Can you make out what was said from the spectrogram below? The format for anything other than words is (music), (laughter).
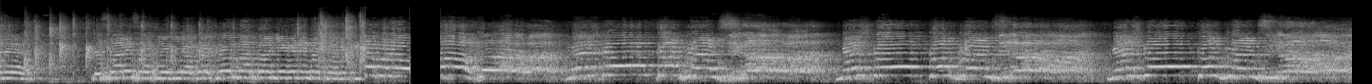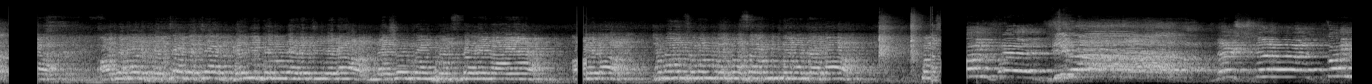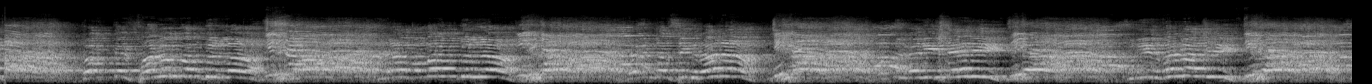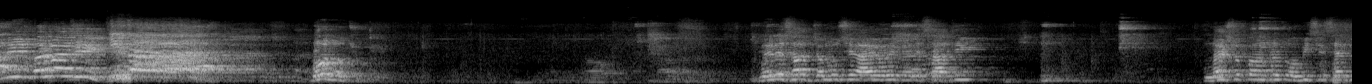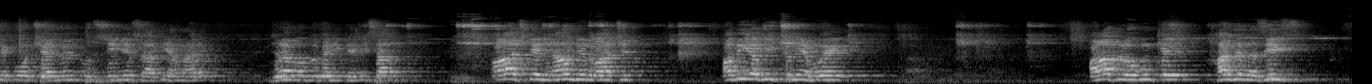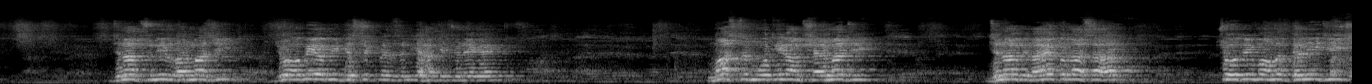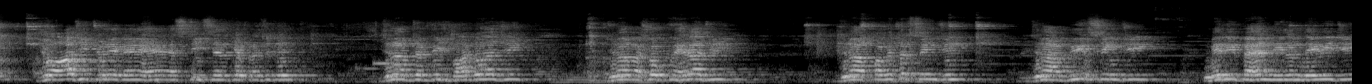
सारे साथियों की आपका जोरदार तालियाँ के लिए स्वागत national conference national conference national conference आज हमारे बच्चा बच्चा गली गली वाले की जगह नेशनल कॉन्फ्रेंस का लेना आया है और जगह चुनाव समन वर्मा साहब भी कहना चाहेगा conference national conference doctor Farooq Abdullah जनाब उमर अब्दुल्ला रविंदर सिंह राणा अब्दुल गनी तेरी सुनील वर्मा जी सुनील वर्मा जी बहुत हो चुके मेरे साथ जम्मू से आए हुए मेरे साथी, नेशनल कॉन्फ्रेंस ओबीसी सेल के को चेयरमैन और सीनियर साथी हमारे, जनाब अब्दुल गनी तेरी साहब, आज के नव निर्वाचित अभी अभी चुने हुए, आप लोगों के हर दिल अज़ीज़ जनाब सुनील वर्मा जी, जो अभी अभी डिस्ट्रिक्ट प्रेसिडेंट यहाँ के चुने गए, मास्टर मोतीराम शर्मा जी जनाब इनायतुल्ला साहब, चौधरी मोहम्मद गनी जी, जो आज ही चुने गए हैं एसटी सेल के प्रेसिडेंट जनाब जगदीश भारद्वाज जी, जनाब अशोक मेहरा जी, जनाब पवित्र सिंह जी, जनाब वीर सिंह जी, मेरी बहन नीलम देवी जी,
